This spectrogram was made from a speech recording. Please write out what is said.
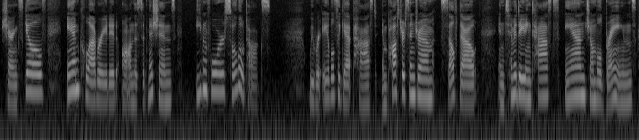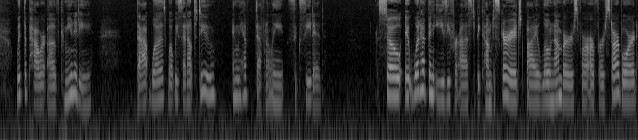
sharing skills, and collaborated on the submissions, even for solo talks. We were able to get past imposter syndrome, self doubt, intimidating tasks, and jumbled brains with the power of community. That was what we set out to do, and we have definitely succeeded. So it would have been easy for us to become discouraged by low numbers for our first starboard,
